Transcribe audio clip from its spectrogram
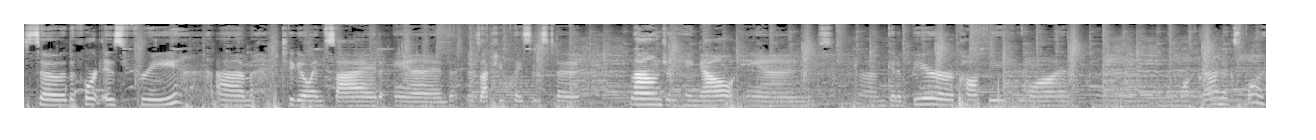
So the fort is free um, to go inside and there's actually places to lounge and hang out and um, get a beer or coffee if you want um, and then walk around and explore.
